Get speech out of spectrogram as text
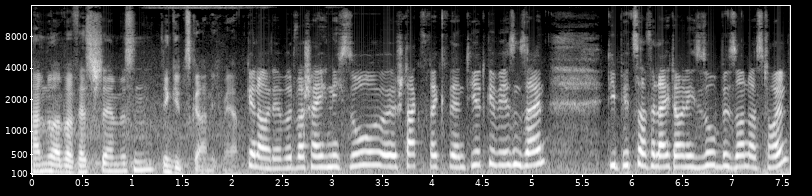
haben nur aber feststellen müssen, den gibt's gar nicht mehr. Genau, der wird wahrscheinlich nicht so äh, stark frequentiert gewesen sein. Die Pizza vielleicht auch nicht so besonders toll.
